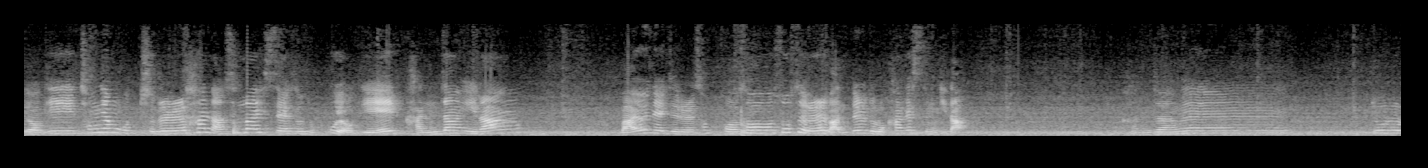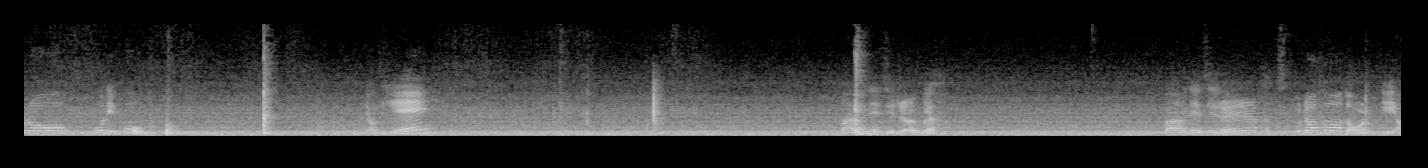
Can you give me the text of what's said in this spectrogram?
여기 청양고추를 하나 슬라이스해서 넣고 여기에 간장이랑 마요네즈를 섞어서 소스를 만들도록 하겠습니다. 간장을 쪼르륵 뿌리고 여기에 마요네즈를 어이구야. 마요네즈를 같이 뿌려서 넣을게요.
